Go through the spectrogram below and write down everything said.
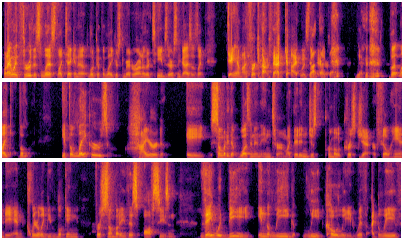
when I went through this list, like taking a look at the Lakers compared to our other teams, there are some guys I was like, damn, I forgot that guy was there. That guy. Yep. but like the, if the Lakers hired a somebody that wasn't an intern, like they didn't just promote Chris Jent or Phil Handy and clearly be looking – for somebody this offseason, they would be in the league lead, co-lead with, I believe,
